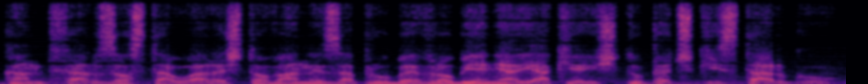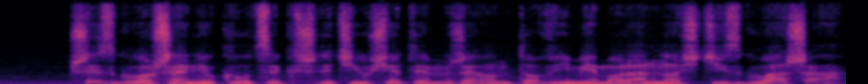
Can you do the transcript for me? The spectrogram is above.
Kanthar został aresztowany za próbę wrobienia jakiejś dupeczki z targu. Przy zgłoszeniu kucyk szczycił się tym, że on to w imię moralności zgłasza.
